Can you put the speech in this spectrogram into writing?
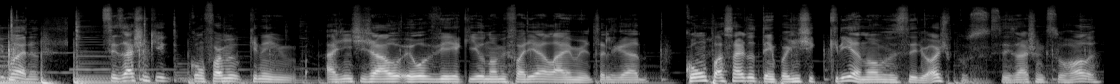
E, mano, vocês acham que conforme que nem a gente já eu ouvi aqui o nome Faria Limer, tá ligado? Com o passar do tempo, a gente cria novos estereótipos? Vocês acham que isso rola?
